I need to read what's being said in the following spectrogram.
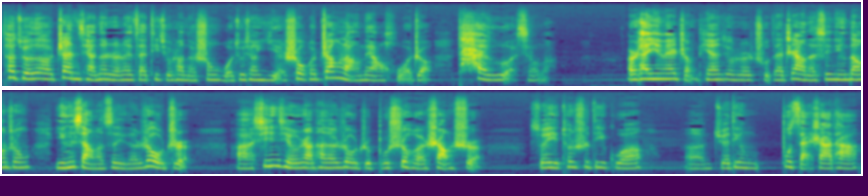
他觉得战前的人类在地球上的生活就像野兽和蟑螂那样活着，太恶心了。而他因为整天就是处在这样的心情当中，影响了自己的肉质，啊，心情让他的肉质不适合上市，所以吞噬帝国，嗯，决定不宰杀他，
